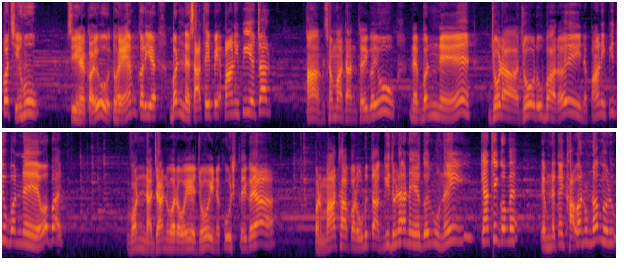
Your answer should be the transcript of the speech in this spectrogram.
પછી હું. સિંહે કહ્યું, તો એમ કરીએ, બંને સાથે પાણી પીએ, ચાલ. આમ સમાધાન થઈ ગયું ને બંને જોડા જોડ ઊભા રહીને પાણી પીધું બંને, ઓ ભાઈ. વનના જાનવરો એ જોઈને ખુશ થઈ ગયા. પણ માથા પર ઉડતા ગીધડાને એ ગમ્યું નહીં. ક્યાંથી ગમે? એમને કઈ ખાવાનું ન મળ્યું.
